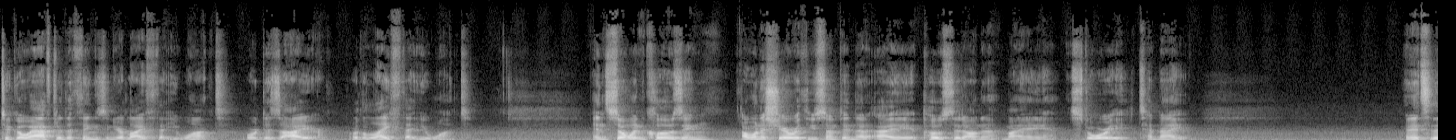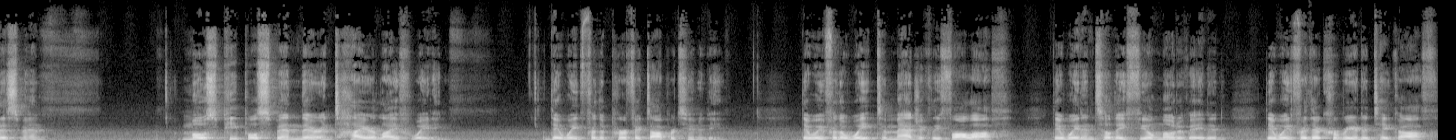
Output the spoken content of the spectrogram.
to go after the things in your life that you want or desire or the life that you want. And so, in closing, I want to share with you something that I posted on uh, my story tonight. And it's this, man. Most people spend their entire life waiting. They wait for the perfect opportunity. They wait for the weight to magically fall off. They wait until they feel motivated. They wait for their career to take off.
